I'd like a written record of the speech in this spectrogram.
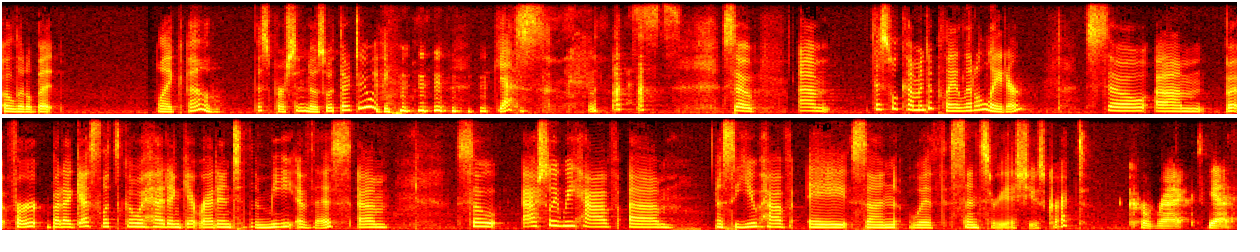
a little bit like, oh, this person knows what they're doing. yes. yes. so, um, this will come into play a little later. So, um, but for but I guess let's go ahead and get right into the meat of this. Um, so, Ashley, we have um, let's see, you have a son with sensory issues, correct? Correct. Yes.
